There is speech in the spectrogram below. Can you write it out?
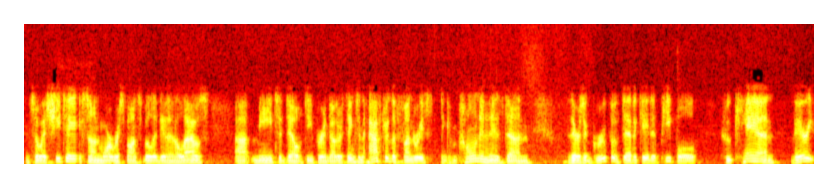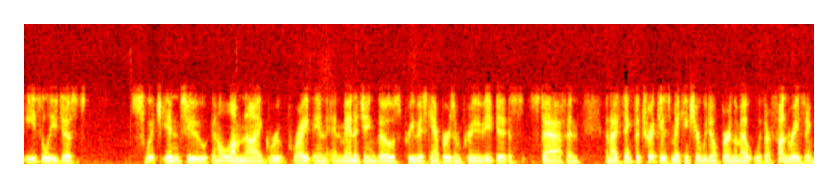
And so as she takes on more responsibility, then allows uh, me to delve deeper into other things. And after the fundraising component is done, there's a group of dedicated people who can very easily just switch into an alumni group, right? And and managing those previous campers and previous staff. And and I think the trick is making sure we don't burn them out with our fundraising,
